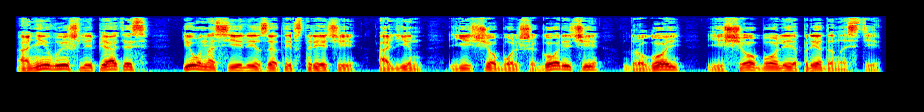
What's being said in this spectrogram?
Они вышли пятясь и уносили из этой встречи один еще больше горечи, другой еще более преданности.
